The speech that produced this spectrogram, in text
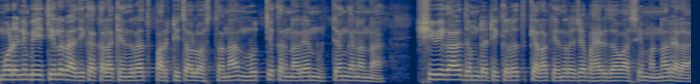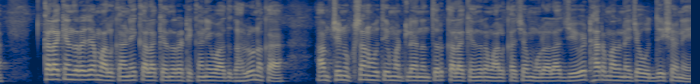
मोडणीबे येथील राधिका कला केंद्रात पार्टी चालू असताना नृत्य करणाऱ्या नृत्यांगणांना शिवीगाळ दमदाटी करत कला केंद्राच्या बाहेर जावं असे म्हणणाऱ्याला कला केंद्राच्या मालकाने कला केंद्रा ठिकाणी वाद घालू नका. आमचे नुकसान होते म्हटल्यानंतर कला केंद्र मालकाच्या मुलाला जीवे ठार मारण्याच्या उद्देशाने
